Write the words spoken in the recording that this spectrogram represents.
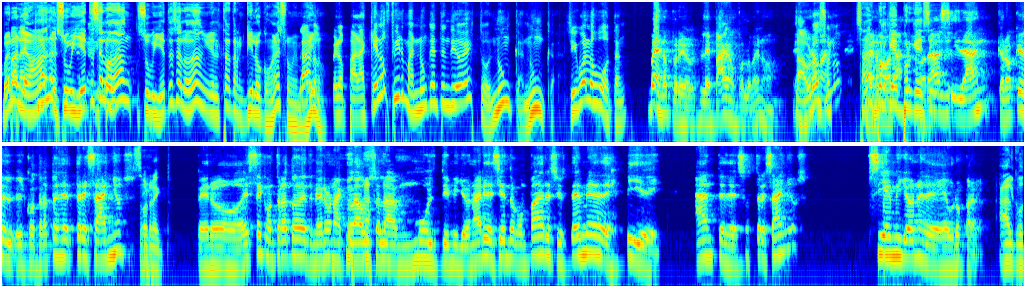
Bueno, ¿Para le van a- su billete se lo dan, su billete se lo dan y él está tranquilo con eso, me Claro, imagino. pero ¿para qué lo firman? Nunca he entendido esto. Nunca, nunca. Si igual los votan. Bueno, pero le pagan por lo menos. Sabroso, ¿no? ¿Sabes Bueno, por qué? ahora- Porque ahora si- Zidane, creo que el, el contrato es de tres años, Correcto. pero ese contrato debe tener una cláusula multimillonaria diciendo, compadre, si usted me despide antes de esos tres años, 100 millones de euros para mí. algo,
